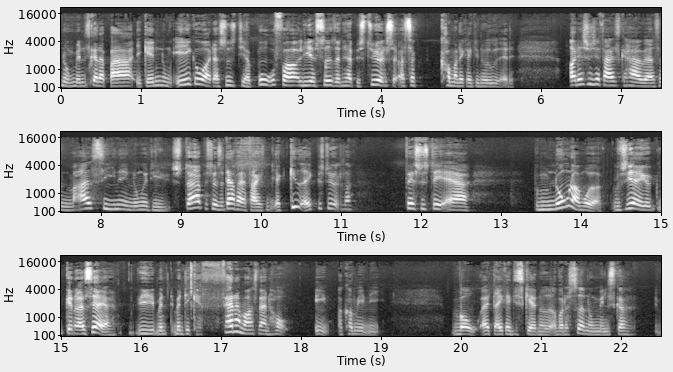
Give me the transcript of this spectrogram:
nogle mennesker, der bare, igen, nogle egoer, der synes, de har brug for lige at sidde i den her bestyrelse, og så kommer der ikke rigtig noget ud af det. Og det synes jeg faktisk har været sådan meget sigende i nogle af de større bestyrelser. Derfor er jeg faktisk, jeg gider ikke bestyrelser, for jeg synes, det er, på nogle områder, nu siger jeg generaliserer jeg, men, men det kan fandme også være en hård en at komme ind i, hvor at der ikke rigtig sker noget, og hvor der sidder nogle mennesker øh,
